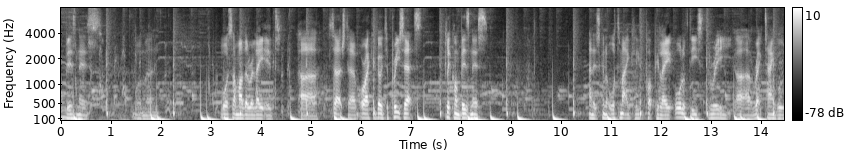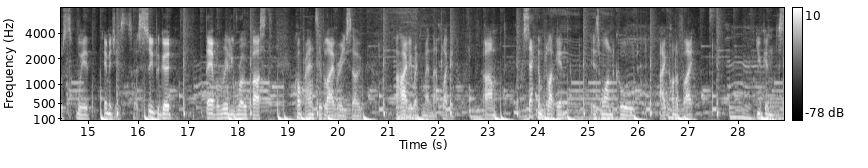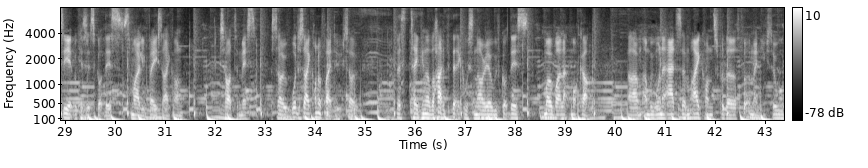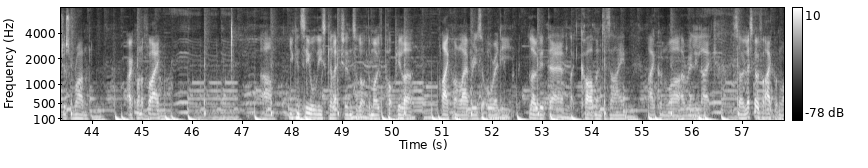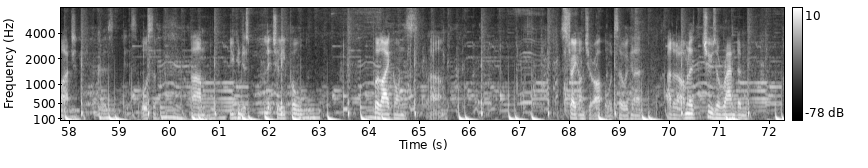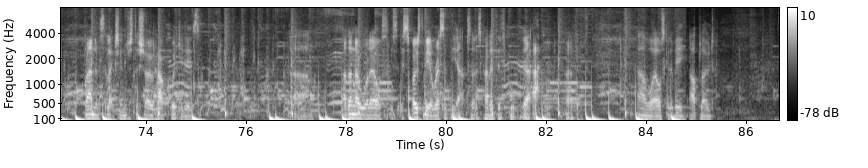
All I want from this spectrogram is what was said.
business or some other related uh, search term, or I could go to presets, click on business, and it's going to automatically populate all of these three uh, rectangles with images. So it's super good. They have a really robust, comprehensive library, so I highly recommend that plugin. Um, second plugin is one called Iconify. You can see it because it's got this smiley face icon. It's hard to miss. So what does Iconify do? So let's take another hypothetical scenario. We've got this mobile app mock-up um, and we want to add some icons for the footer menu. So we'll just run Iconify. Um, you can see all these collections. A lot of the most popular icon libraries are already loaded there, like Carbon Design, Iconoir I really like. So let's go for Icon actually, because it's awesome. Um, you can just literally pull pull icons um, straight onto your artboard. So we're gonna, I don't know, I'm gonna choose a random random selection just to show how quick it is. Um, I don't know what else. It's, it's, supposed to be a recipe app, so it's kind of difficult. Yeah, Apple, perfect. Uh, what else could it be? Upload.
